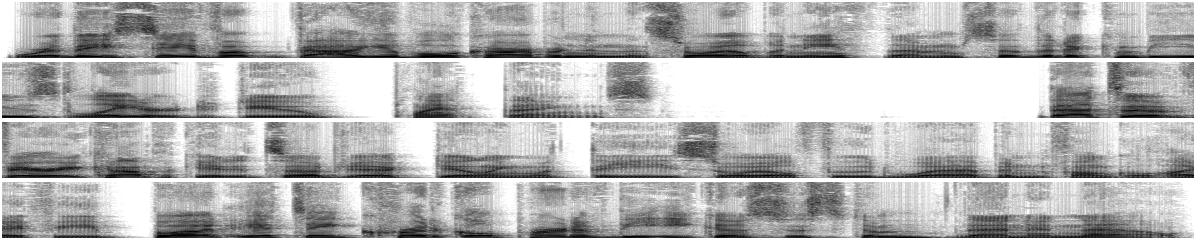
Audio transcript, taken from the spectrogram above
where they save up valuable carbon in the soil beneath them so that it can be used later to do plant things. That's a very complicated subject, dealing with the soil food web and fungal hyphae, but it's a critical part of the ecosystem then and now.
